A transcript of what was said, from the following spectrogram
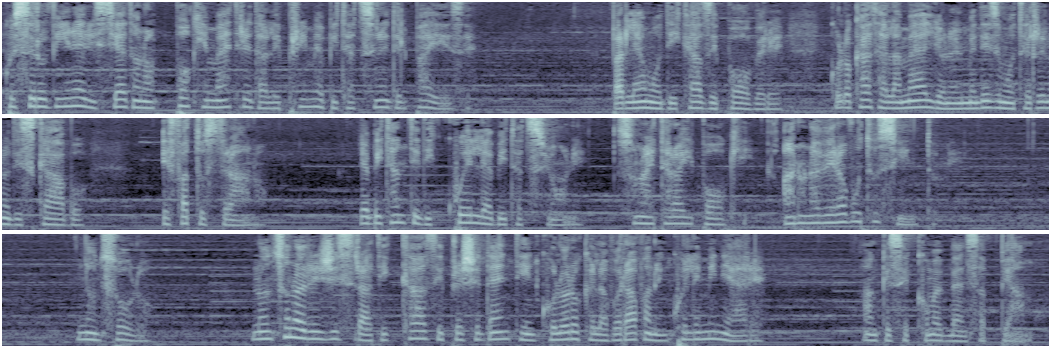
queste rovine risiedono a pochi metri dalle prime abitazioni del paese. Parliamo di case povere, collocate alla meglio nel medesimo terreno di scavo, e fatto strano, gli abitanti di quelle abitazioni sono tra i pochi a non aver avuto sintomi. Non solo, non sono registrati casi precedenti in coloro che lavoravano in quelle miniere, anche se come ben sappiamo,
